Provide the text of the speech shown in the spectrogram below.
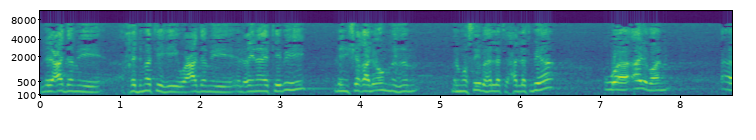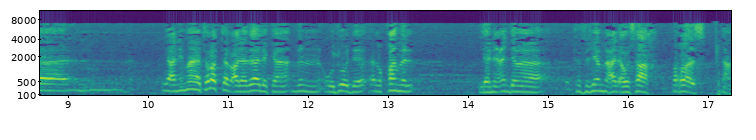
لعدم خدمته وعدم العناية به لانشغال أمهم بالمصيبة التي حلت بها. وأيضا يعني ما يترتب على ذلك من وجود القمل يعني عندما تتجمع الأوساخ في الرأس نعم.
